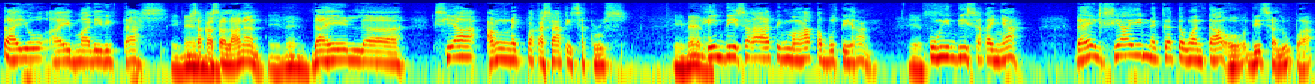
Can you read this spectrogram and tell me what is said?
tayo ay maliligtas Amen. sa kasalanan. Amen. Dahil ah, siya ang nagpakasakit sa krus. Amen. Hindi sa ating mga kabutihan. Yes. kung hindi sa Kanya. Dahil siya ay nagkatawan tao dito sa lupa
